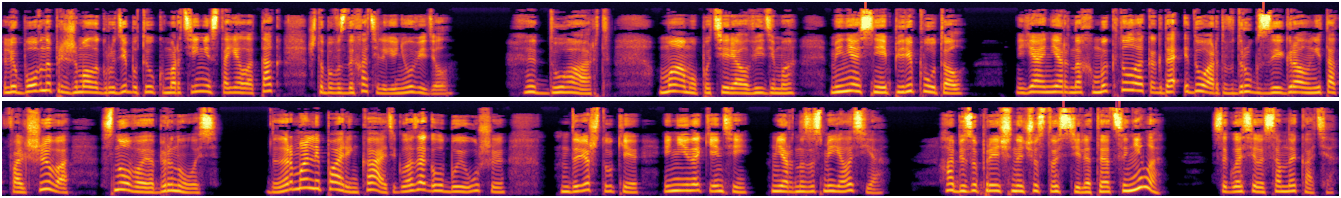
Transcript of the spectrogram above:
любовно прижимала к груди бутылку мартини и стояла так, чтобы воздыхатель ее не увидел. «Эдуард! Маму потерял, видимо. Меня с ней перепутал!» Я нервно хмыкнула, когда Эдуард вдруг заиграл не так фальшиво, снова обернулась. Да нормальный парень, Кать, глаза голубые, уши, две штуки, и не Иннокентий. Нервно засмеялась я. А безупречное чувство стиля ты оценила? Согласилась со мной Катя.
